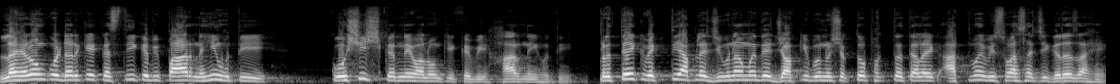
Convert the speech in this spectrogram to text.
लहरों को डर के कश्ती कभी पार नहीं होती कोशिश करने वालों की कभी हार नाही होती। प्रत्येक व्यक्ती आपल्या जीवनामध्ये जॉकी बनू शकतो फक्त त्याला एक आत्मविश्वासाची गरज आहे.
